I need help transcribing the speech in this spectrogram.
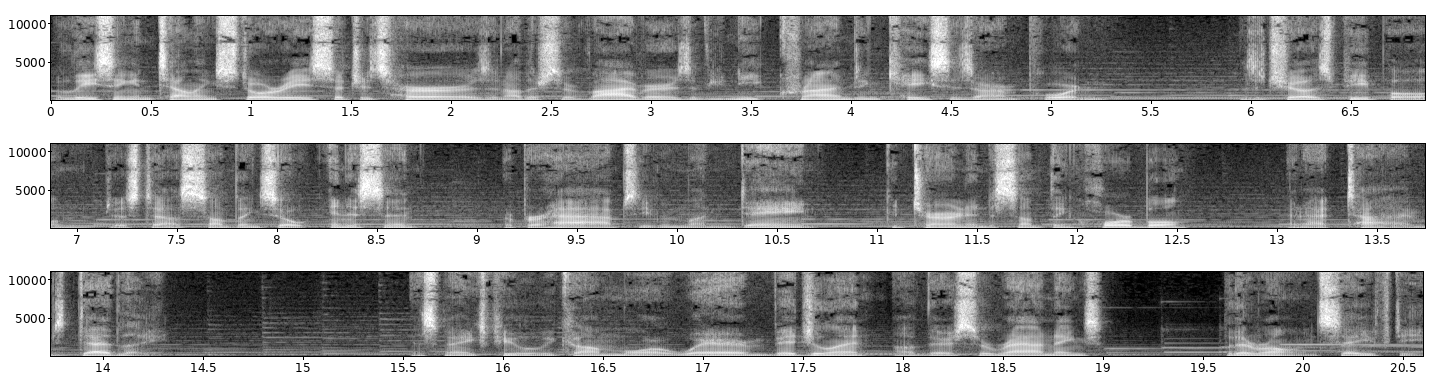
Releasing and telling stories such as hers and other survivors of unique crimes and cases are important, as it shows people just how something so innocent, or perhaps even mundane, could turn into something horrible and at times deadly. This makes people become more aware and vigilant of their surroundings for their own safety.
